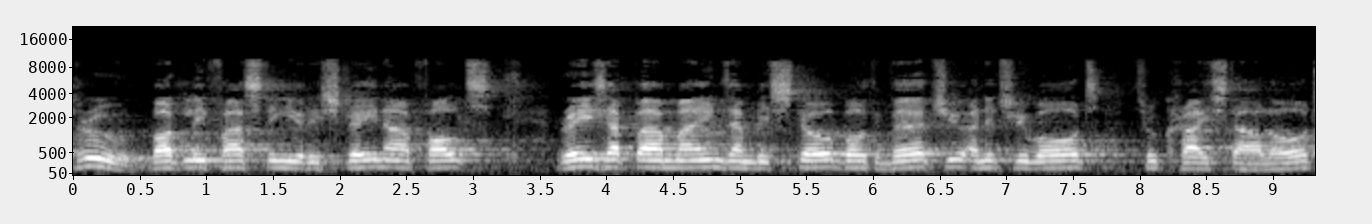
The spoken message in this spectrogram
through bodily fasting you restrain our faults, raise up our minds and bestow both virtue and its rewards through Christ our Lord.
